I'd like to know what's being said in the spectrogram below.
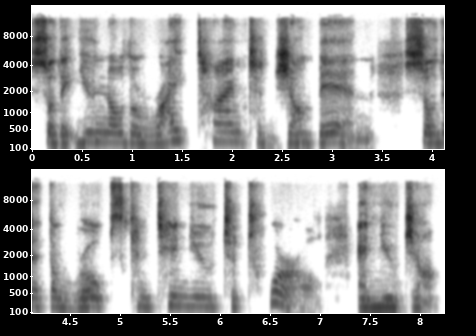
so that you know the right time to jump in so that the ropes continue to twirl and you jump.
